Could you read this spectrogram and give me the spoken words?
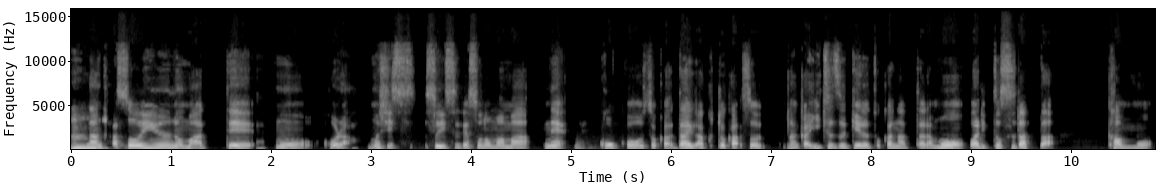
うん。なんかそういうのもあってもうほらもしススイスでそのままね高校とか大学とかそうなんか居続けるとかなったらもう割と巣立った感も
